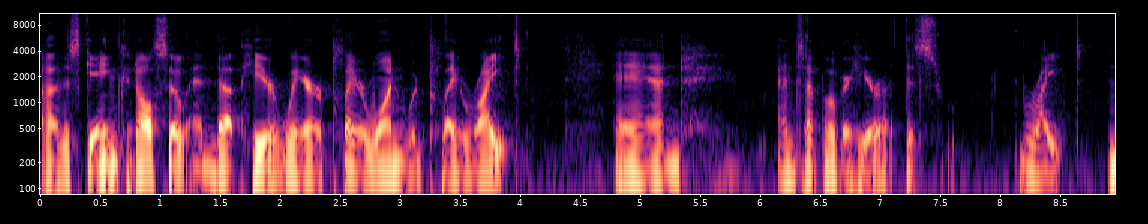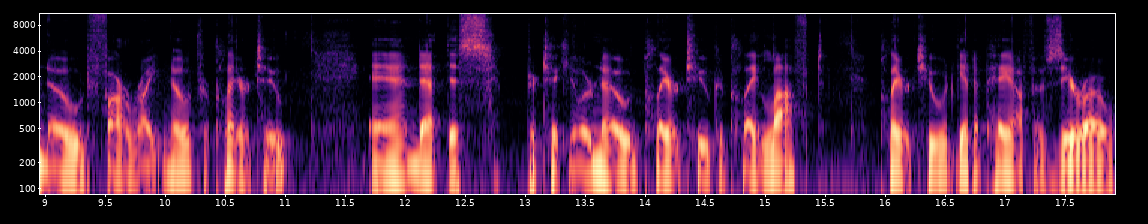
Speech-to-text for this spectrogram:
Uh, this game could also end up here where player 1 would play right and ends up over here at this right node, far right node for player 2. And at this particular node, player 2 could play left, player 2 would get a payoff of 0,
